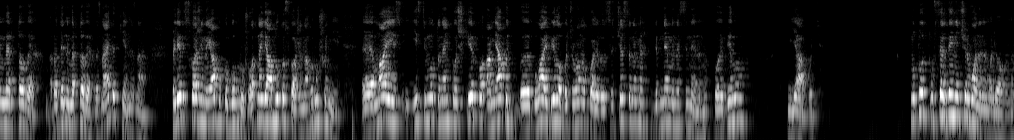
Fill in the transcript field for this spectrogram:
мертових. Родини мертових. Ви знаєте такі? Не знаю. Плід схожий на яблуко або грушу. От на яблуко схоже, на грушу ні. Е, має їстівну тоненьку шкірку, а м'якоть е, буває білого або червоного кольору з чистими дрібними насінинами. Буває білого м'якоть. Ну тут у середині червоне намальовано.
